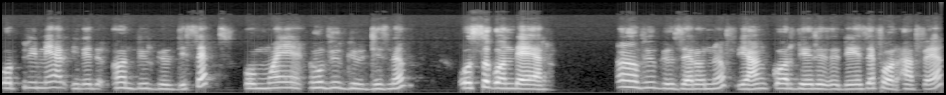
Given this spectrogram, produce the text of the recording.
Au primaire, il est de 1,17, au moyen 1,19, au secondaire 1,09. Il y a encore des, des, efforts à faire.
